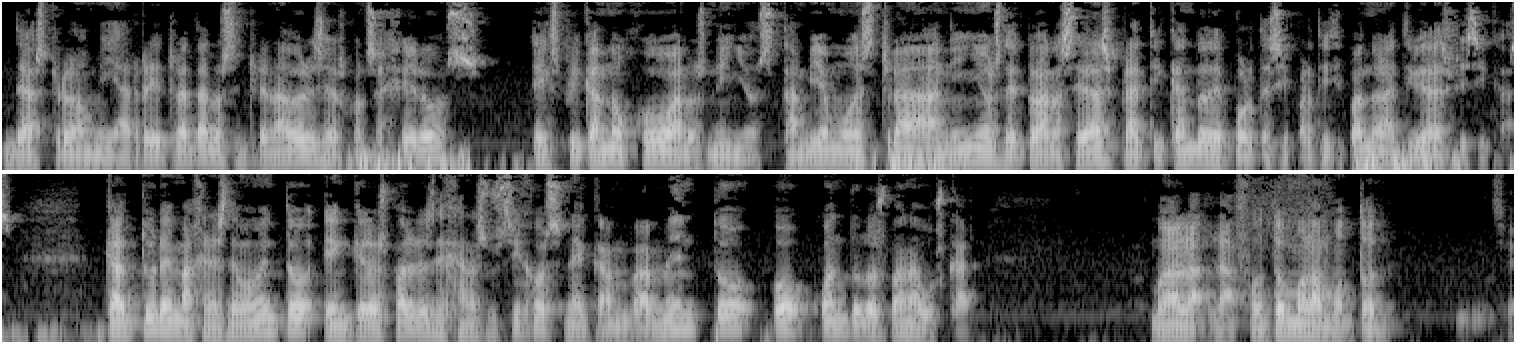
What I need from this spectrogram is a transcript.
de astronomía. Retrata a los entrenadores y a los consejeros explicando un juego a los niños. También muestra a niños de todas las edades practicando deportes y participando en actividades físicas. Captura imágenes de momento en que los padres dejan a sus hijos en el campamento o cuando los van a buscar. Bueno, la, foto mola un montón. Sí.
